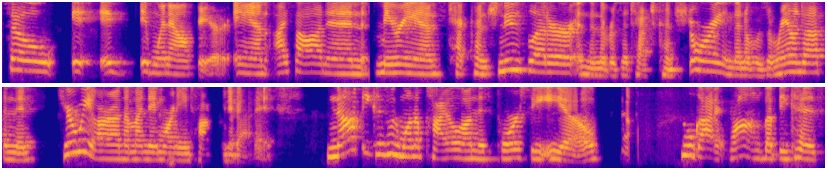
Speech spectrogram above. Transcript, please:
So it, it, it went out there, and I saw it in Marianne's TechCrunch newsletter, and then there was a TechCrunch story, and then it was a roundup, and then here we are on a Monday morning talking about it not because we want to pile on this poor CEO no. who got it wrong, but because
